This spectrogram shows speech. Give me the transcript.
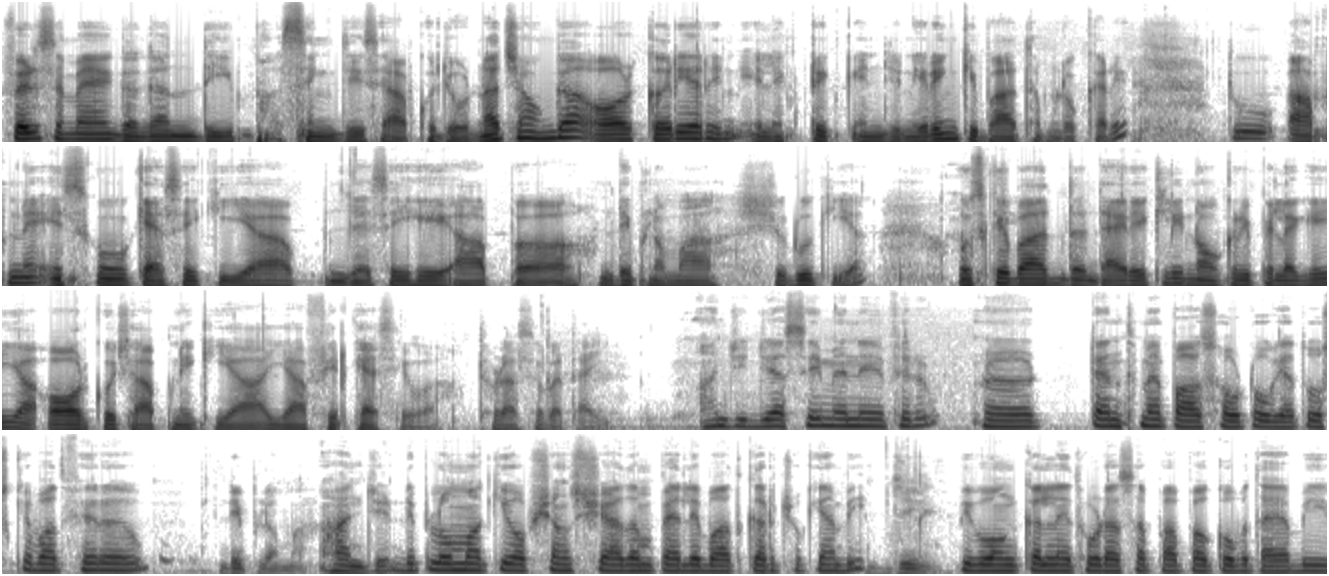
फिर से मैं गगनदीप सिंह जी से आपको जोड़ना चाहूँगा और करियर इन इलेक्ट्रिक इंजीनियरिंग की बात हम लोग करें। तो आपने इसको कैसे किया? जैसे ही आप डिप्लोमा शुरू किया उसके बाद डायरेक्टली नौकरी पे लगे या और कुछ आपने किया या फिर कैसे हुआ? थोड़ा सा बताइए। हाँ जी जैसे मैंने फिर टेंथ में पास आउट हो गया तो उसके बाद फिर डिप्लोमा हाँ जी डिप्लोमा की ऑप्शन शायद हम पहले बात कर चुके हैं अभी। जी। भी वो अंकल ने थोड़ा सा पापा को बताया भी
